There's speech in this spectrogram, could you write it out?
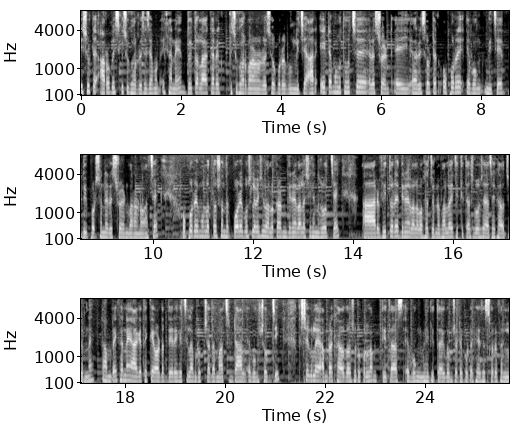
রিসোর্টে আরও বেশ কিছু ঘর রয়েছে, যেমন এখানে দুইতলা আকারে কিছু ঘর বানানো রয়েছে উপরে এবং নিচে। আর এইটা মূলত হচ্ছে রেস্টুরেন্ট এই রিসোর্টের ওপরে এবং নিচে দুই পোর্শনের রেস্টুরেন্ট বানানো আছে। উপরে মূলত সন্ধ্যার পরে বসলে বেশি ভালো, কারণ দিনের বেলা সেখানে রোদ যায়। আর ভিতরে দিনের বেলা বসার জন্য ভালো হয় তিতাস বসে আছে খাওয়ার জন্য। আমরা এখানে আগে থেকে অর্ডার দিয়ে রেখেছিলাম রূপচাঁদা মাছ, ডাল এবং সবজি। সেগুলো আমরা খাওয়া দাওয়া শুরু করলাম। তিতাস এবং মেহেদি তো একদম চটে পুটে খেয়ে শেষ করে ফেলল।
